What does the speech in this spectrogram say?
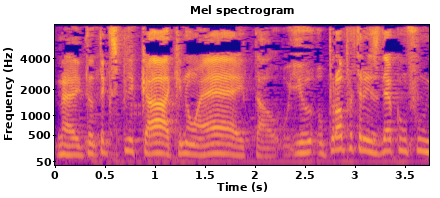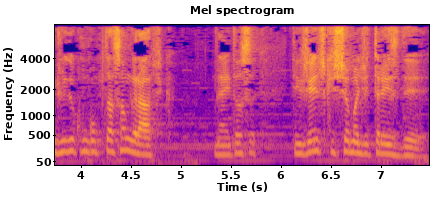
Né? Então tem que explicar que não é e tal. E o, próprio 3D é confundido com computação gráfica. Né? Então tem gente que chama de 3D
